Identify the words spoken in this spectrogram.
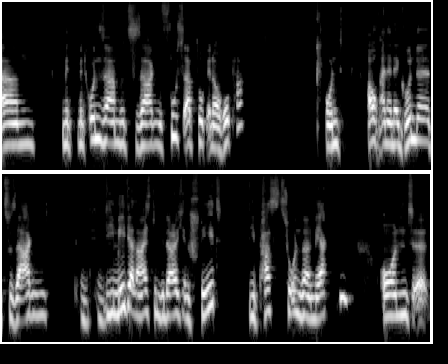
ähm, mit, mit unserem sozusagen Fußabdruck in Europa. Und auch einer der Gründe zu sagen, die Medialeistung, die dadurch entsteht, die passt zu unseren Märkten. Und äh,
